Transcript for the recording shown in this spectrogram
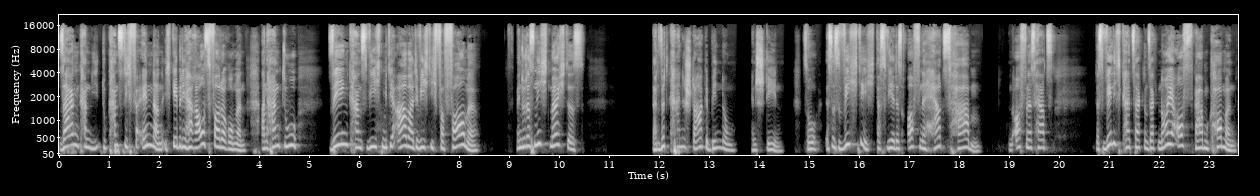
sagen kann, du kannst dich verändern, ich gebe dir Herausforderungen, anhand du sehen kannst, wie ich mit dir arbeite, wie ich dich verforme. Wenn du das nicht möchtest, dann wird keine starke Bindung entstehen. So, es ist wichtig, dass wir das offene Herz haben. Ein offenes Herz, das Willigkeit sagt und sagt, neue Aufgaben kommen,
